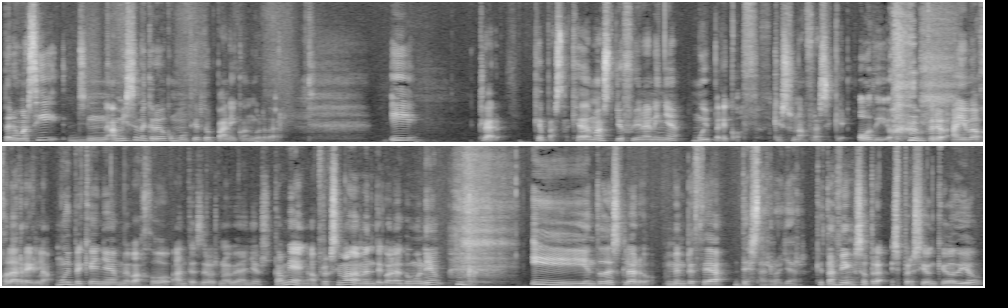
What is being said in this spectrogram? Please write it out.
Pero aún así, mm, a mí se me creó como un cierto pánico a engordar. Y, claro, ¿qué pasa? Que además yo fui una niña muy precoz, que es una frase que odio, pero a mí me bajó la regla. Muy pequeña, me bajó antes de los nueve años, también aproximadamente con la comunión. Y entonces, claro, me empecé a desarrollar, que también es otra expresión que odio,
